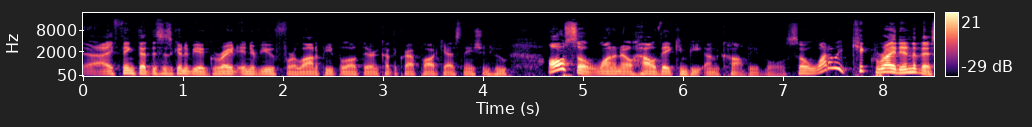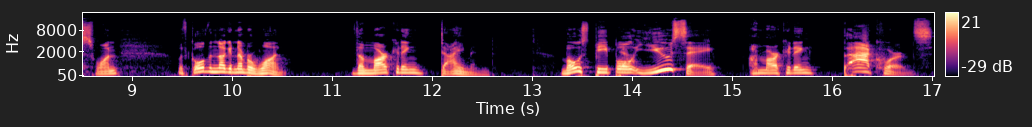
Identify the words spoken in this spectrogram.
uh, I think that this is going to be a great interview for a lot of people out there in Cut the Crap Podcast Nation who also want to know how they can be uncopyable. So why don't we kick right into this one with Golden Nugget number one the marketing diamond. Most people, you say, are marketing backwards.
